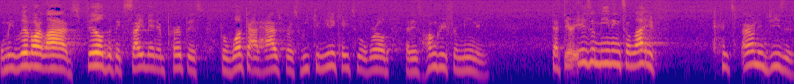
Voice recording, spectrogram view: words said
When we live our lives filled with excitement and purpose for what God has for us, we communicate to a world that is hungry for meaning. That there is a meaning to life. It's found in Jesus.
